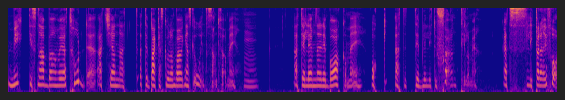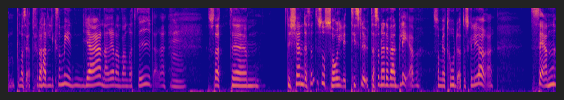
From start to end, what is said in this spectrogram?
mycket snabbare än vad jag trodde att känna att, att Backaskolan var ganska ointressant för mig. Mm. Att jag lämnade det bakom mig och att det, det blev lite skönt till och med. Att slippa därifrån på något sätt. För då hade liksom min hjärna redan vandrat vidare. Mm. Så att ehm, det kändes inte så sorgligt till slut, alltså när det väl blev som jag trodde att det skulle göra. Sen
